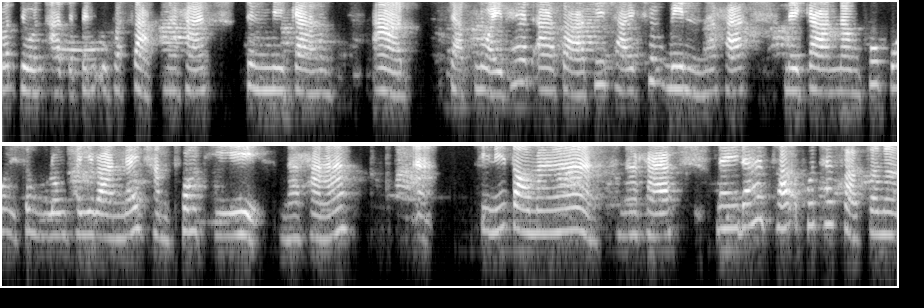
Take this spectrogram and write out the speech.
รถยนต์อาจจะเป็นอุปสรรคนะคะ จึงมีการอาจ ดหน่วยแพทย์อาสาที่ใช้เครื่องบินนะคะ ในการนำผู้ป่วยส่งโรงพยาบาลได้ทันท่วงทีนะคะะทีนี้ต่อมานะคะ ในด้านพระพุทธศาสนา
